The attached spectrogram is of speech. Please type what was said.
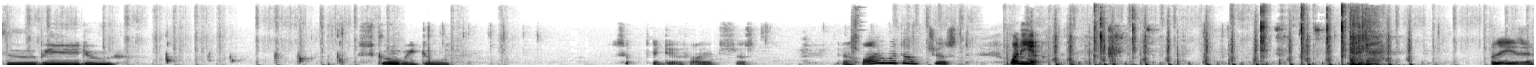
Scooby-Doo. Scooby-Doo. So they do if I just I would have just went here. Was it easy?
